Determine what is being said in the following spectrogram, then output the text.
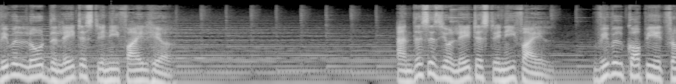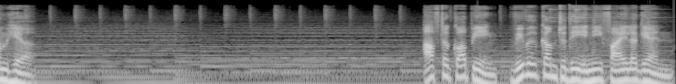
We will load the latest ini file here. And this is your latest ini file. We will copy it from here. After copying, we will come to the ini file again.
